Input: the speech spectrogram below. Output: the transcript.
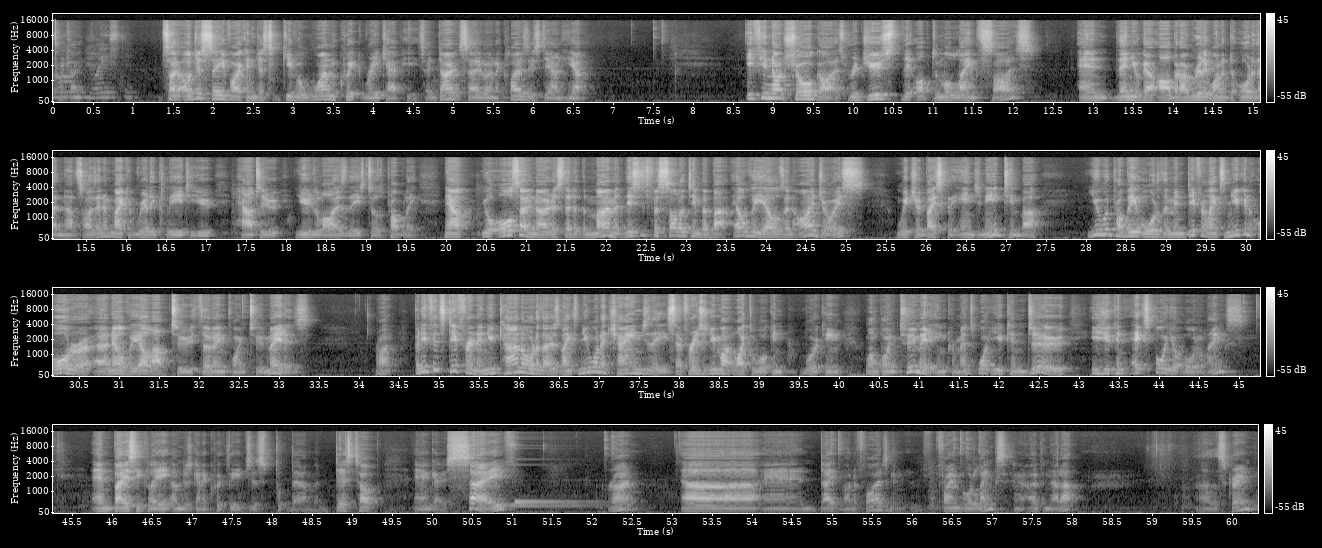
Gone, Okay. wasted. So I'll just see if I can just give a one quick recap here. So don't save, I'm going to close this down here. If you're not sure guys, reduce the optimal length size and then you'll go, oh, but I really wanted to order that another size. And it'll make it really clear to you how to utilize these tools properly. Now, you'll also notice that at the moment, this is for solid timber, but LVLs and I-joists, which are basically engineered timber, you would probably order them in different lengths and you can order an LVL up to 13.2 meters, right? But if it's different and you can't order those lengths and you want to change these, so for instance, you might like to work in, work in 1.2 meter increments, what you can do is you can export your order lengths and basically I'm just going to quickly just put that on the desktop and go save, right? Uh, and date modifiers, frame order lengths, I'm going to open that up, the screen.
